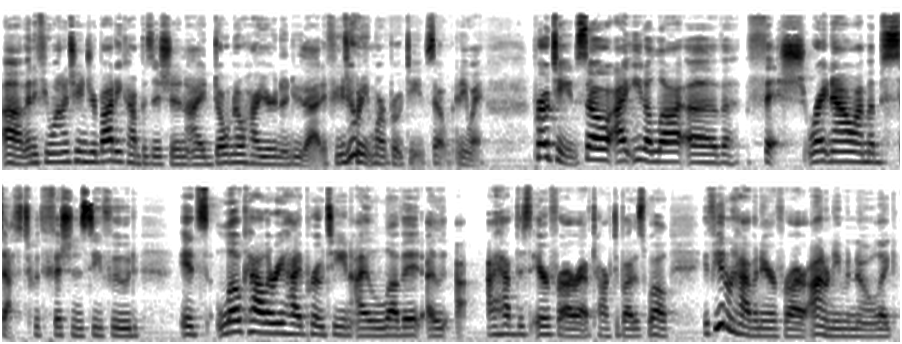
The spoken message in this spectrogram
Um, and if you want to change your body composition, I don't know how you're going to do that if you don't eat more protein. So, anyway, protein. So, I eat a lot of fish. Right now, I'm obsessed with fish and seafood. It's low calorie, high protein. I love it. I, I have this air fryer I've talked about as well. If you don't have an air fryer, I don't even know. Like,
